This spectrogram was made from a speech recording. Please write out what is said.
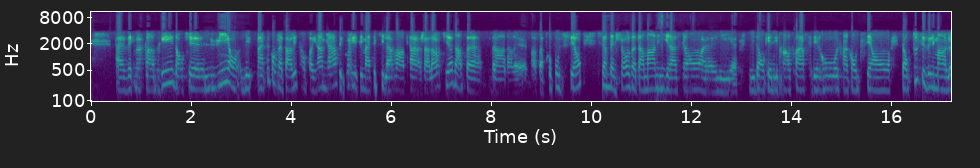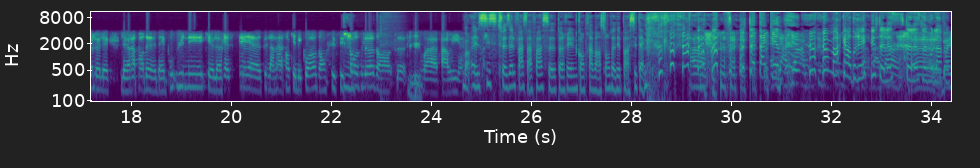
avec Marc-André. Donc, euh, lui, on, les thématiques, on a parlé de son programme hier, c'est quoi les thématiques qui l'avantage? Alors qu'il y a dans sa dans, dans, le- dans sa proposition certaines choses, notamment en immigration, euh, les, euh, les- donc les transferts fédéraux sans condition. Donc, tous ces éléments-là, là, le, le rapport de- d'impôt unique, le respect euh, de la nation québécoise. Donc, c'est ces Mm. choses-là dont euh, tu dois parler. Bon, Elsie, si tu faisais le face-à-face, tu aurais une contravention, tu as dépassé ta minute. Ah, je te taquine. Marc-André, je te laisse, je te laisse le mot de la Euh, fin.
